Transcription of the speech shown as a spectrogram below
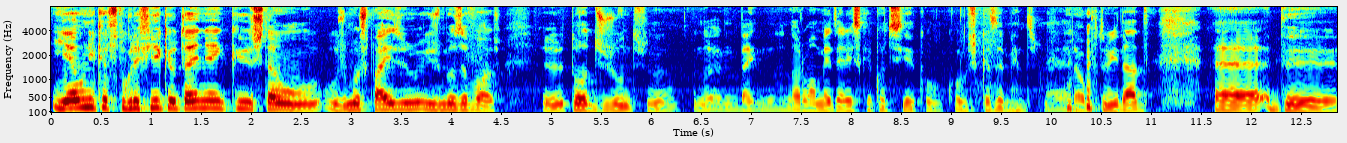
E é a única fotografia que eu tenho em que estão os meus pais e os meus avós. Eh, todos juntos. É? Bem, normalmente era isso que acontecia com, com os casamentos. É? Era a oportunidade uh, de,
